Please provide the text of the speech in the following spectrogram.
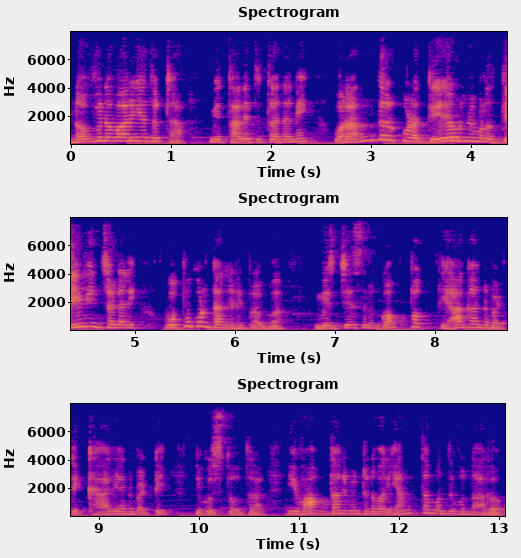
నవ్విన వారి ఎదుట మీ తలెత్తుతానని వారందరూ కూడా దేవుడు మిమ్మల్ని దీవించాడని ఒప్పుకుంటానని ప్రభు. మీరు చేసిన గొప్ప త్యాగాన్ని బట్టి కార్యాన్ని బట్టి నీకు స్తోత్రాలు. ఈ వాగ్దానం వింటున్న వారు ఎంతమంది ఉన్నారో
